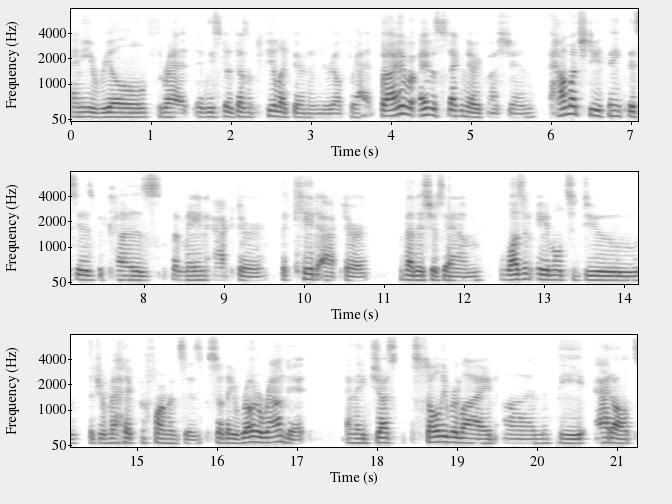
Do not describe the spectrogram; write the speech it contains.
any real threat. At least it doesn't feel like they're in any real threat. But I have a, I have a secondary question. How much do you think this is because the main actor, the kid actor that is Shazam, wasn't able to do the dramatic performances, so they wrote around it and they just solely relied on the adult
